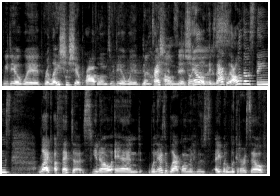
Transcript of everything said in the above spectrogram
we deal with relationship problems we deal with Mental depression health mental health exactly. All of those things like affect us you know? And when there's a black woman who's able to look at herself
